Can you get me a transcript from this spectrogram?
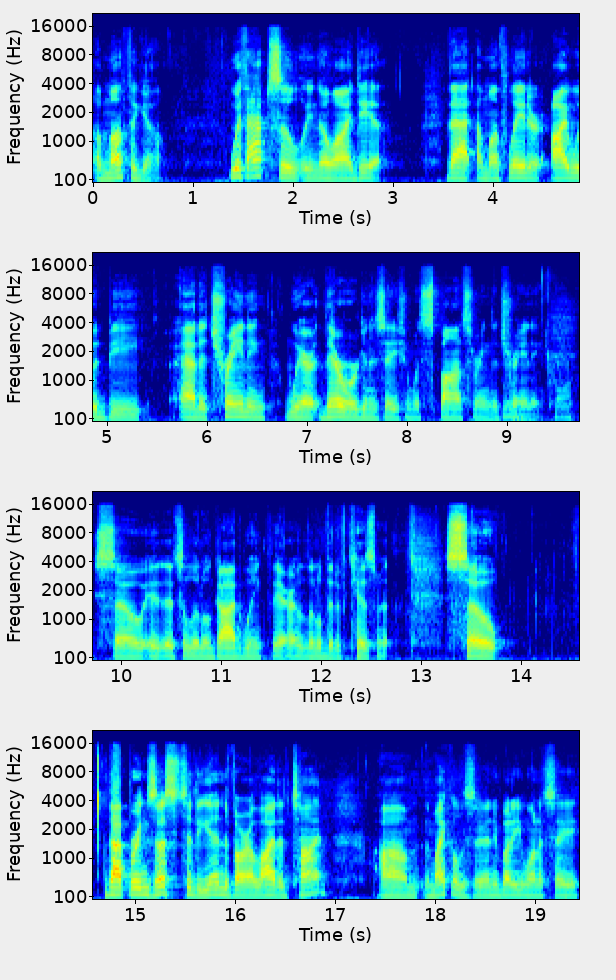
a, month ago with absolutely no idea that a month later I would be at a training where their organization was sponsoring the training. Mm, cool. So it, it's a little God wink there, a little bit of kismet. So that brings us to the end of our allotted time. Um, Michael, is there anybody you want to say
